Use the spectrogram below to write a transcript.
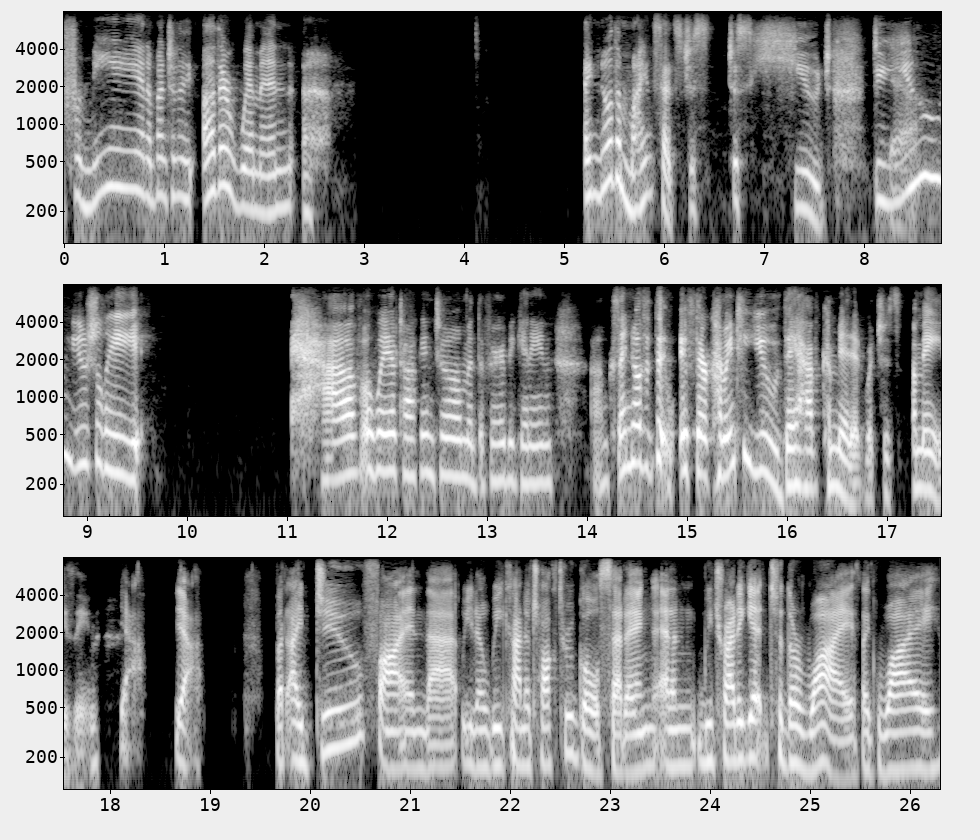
for me and a bunch of the other women uh, i know the mindset's just just huge do Yeah. you usually have a way of talking to them at the very beginning because i know that the, if they're coming to you they have committed which is amazing Yeah, Yeah. But I do find that, you know, we kind of talk through goal setting and we try to get to their why. Like why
